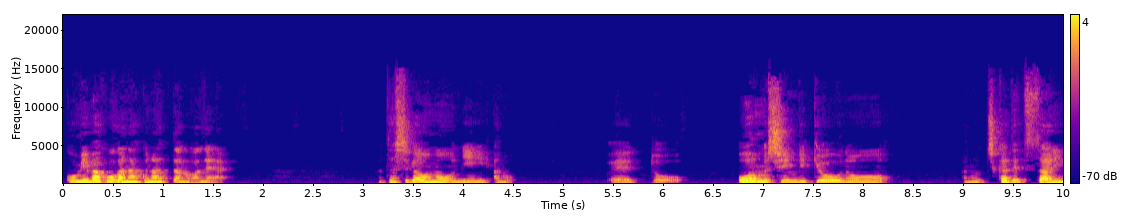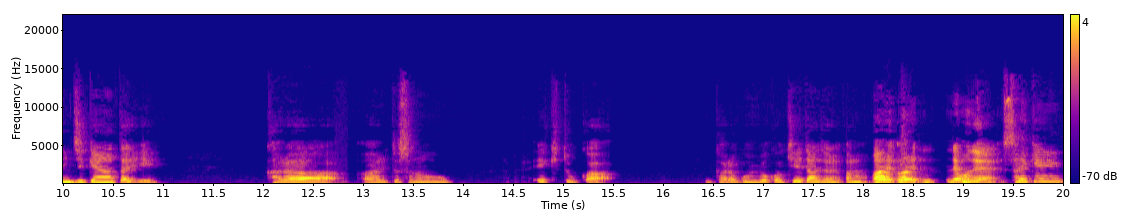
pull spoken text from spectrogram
ゴミ箱がなくなったのはね、私が思うに、あの、えー、っと、オウム真理教の、あの、地下鉄サリン事件あたりから、割とその、駅とか、からゴミ箱が消えたんじゃないかな。あれ、あれ、でもね、最近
